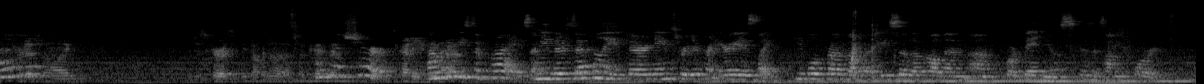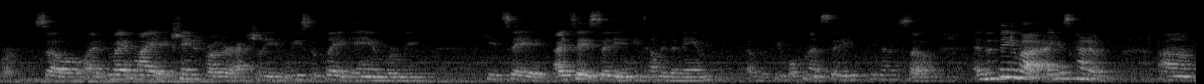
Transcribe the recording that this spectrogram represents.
Uh, traditionally? I'm just curious if you don't know, that's okay. I'm not sure. It's kind of I wouldn't be surprised. I mean, there's definitely, there are names for different areas, like people from Valparaiso, they'll call them um, porteños, because it's on the port. Right. So, I, my, my exchange brother, actually, we used to play a game where we, he'd say, I'd say a city, and he'd tell me the name of the people from that city, you know, so. And the thing about, I guess kind of, um,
